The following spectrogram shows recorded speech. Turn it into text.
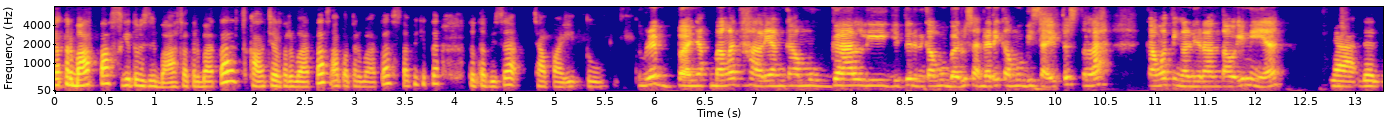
ya terbatas gitu misalnya bahasa terbatas, culture terbatas, apa terbatas, tapi kita tetap bisa capai itu. Sebenarnya banyak banget hal yang kamu gali gitu dan kamu baru sadari kamu bisa itu setelah kamu tinggal di rantau ini ya. Ya dan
